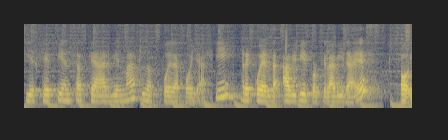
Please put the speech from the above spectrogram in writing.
si es que piensas que alguien más los puede apoyar. Y recuerda a vivir porque la vida es hoy.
